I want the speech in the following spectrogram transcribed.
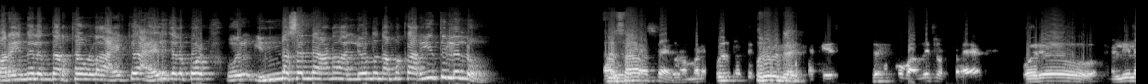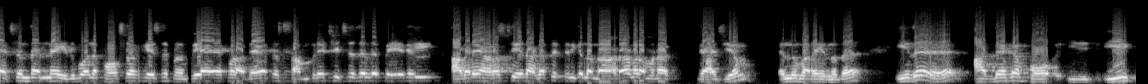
പറയുന്നതിൽ എന്തർത്ഥമുള്ളത് അയാൾക്ക് അയാൾ ചിലപ്പോൾ ഒരു ഇന്നസെന്റ് ആണോ അല്ലയോ എന്ന് നമുക്ക് അറിയത്തില്ലല്ലോ വന്നിട്ടുണ്ട്. ഒരു പള്ളിയിൽ അച്ഛൻ തന്നെ ഇതുപോലെ പോസ്റ്റർ കേസ് പ്രതിയായപ്പോൾ അദ്ദേഹത്തെ സംരക്ഷിച്ചതിന്റെ പേരിൽ അവരെ അറസ്റ്റ് ചെയ്ത് അകത്തിട്ടിരിക്കുന്ന നാടാണ് നമ്മുടെ രാജ്യം എന്ന് പറയുന്നത്. ഇത് അദ്ദേഹം ഈ- ഈ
